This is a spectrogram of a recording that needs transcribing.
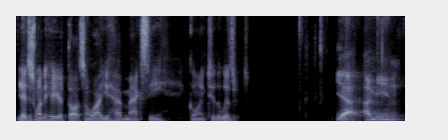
yeah, I just wanted to hear your thoughts on why you have Maxey going to the Wizards. Yeah, I mean,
